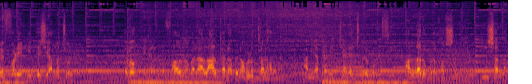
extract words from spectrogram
রেফারির নির্দেশে আমরা চলবো। এবং এখানে কোনো ফাউল হবে না, লাল কার্ড হবে না, হলুদ কার্ড হবে না। আমি আপনাকে চ্যালেঞ্জ করে বলছি, আল্লাহর উপরে ভরসা রেখে ইনশাল্লাহ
